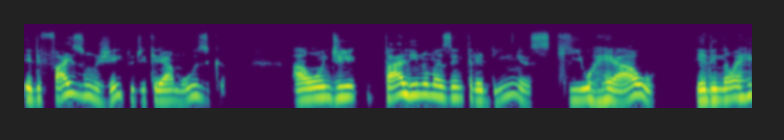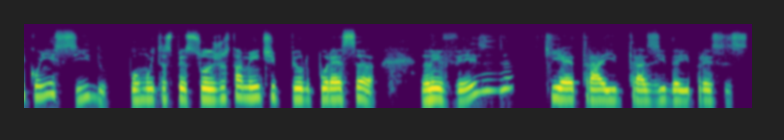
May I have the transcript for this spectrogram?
ele faz um jeito de criar música aonde tá ali numas entrelinhas que o real ele não é reconhecido por muitas pessoas justamente por, por essa leveza que é traída, trazida aí para esses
